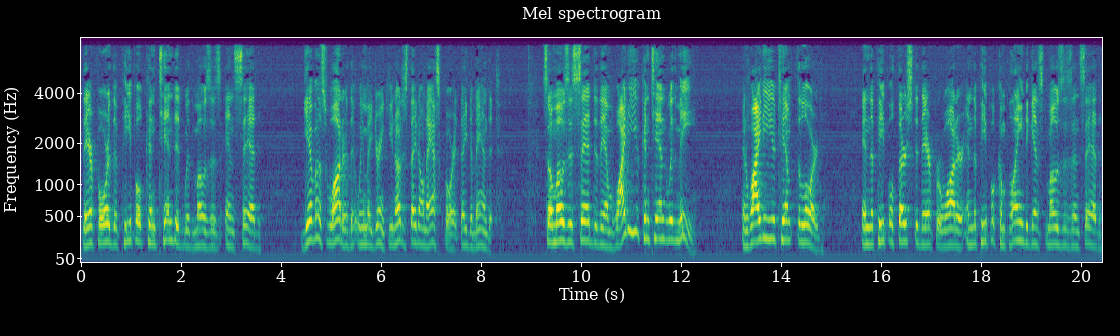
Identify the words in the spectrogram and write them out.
Therefore the people contended with Moses and said, Give us water that we may drink. You notice they don't ask for it, they demand it. So Moses said to them, Why do you contend with me? And why do you tempt the Lord? And the people thirsted there for water, and the people complained against Moses and said,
